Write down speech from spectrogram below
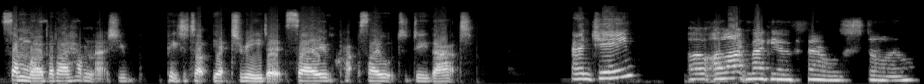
somewhere, but I haven't actually picked it up yet to read it. So perhaps I ought to do that. And Jean? Uh, I like Maggie O'Farrell's style.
